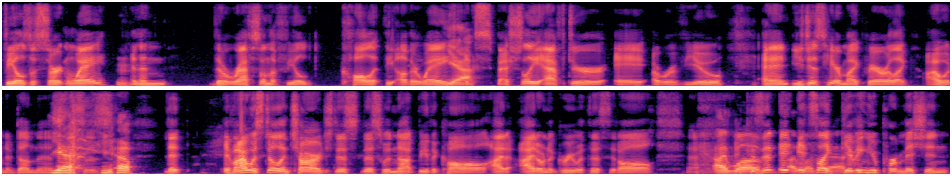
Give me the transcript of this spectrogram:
feels a certain way mm-hmm. and then the refs on the field call it the other way. Yeah. Especially after a, a review. And you just hear Mike Pereira like, I wouldn't have done this. Yeah. This is, yep. That if I was still in charge, this this would not be the call. I, I don't agree with this at all. I love because it, it, it's like that. giving you permission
